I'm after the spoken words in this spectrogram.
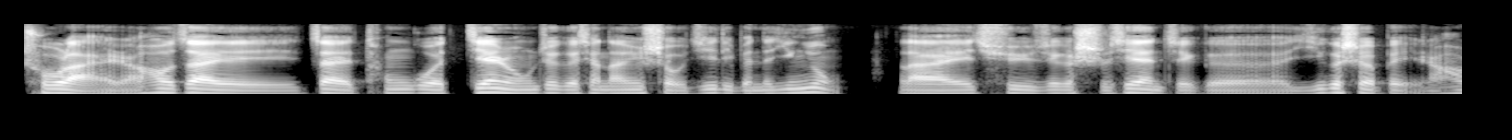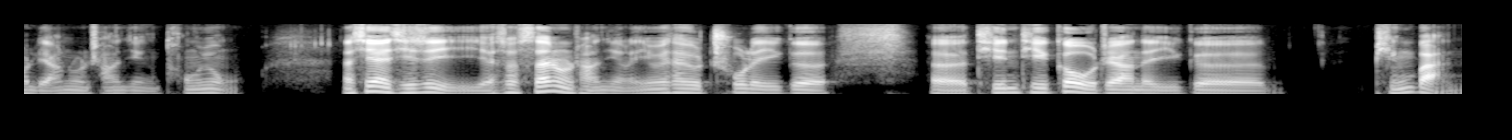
出来，然后再再通过兼容这个相当于手机里边的应用。来去这个实现这个一个设备，然后两种场景通用。那现在其实也算三种场景了，因为它又出了一个呃 TNT Go 这样的一个平板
